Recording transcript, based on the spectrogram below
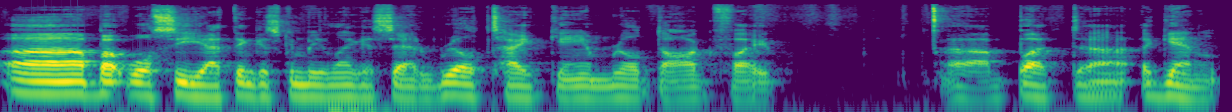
uh, but we'll see. I think it's going to be like I said, real tight game, real dogfight. Uh, but uh, again,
